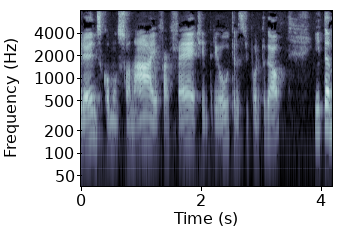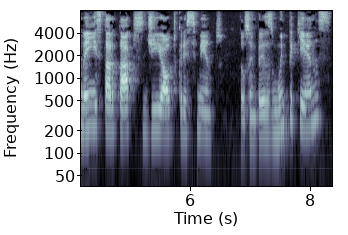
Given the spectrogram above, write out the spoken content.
grandes como Sonai, Farfetch, entre outras de Portugal, e também startups de alto crescimento. Então são empresas muito pequenas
